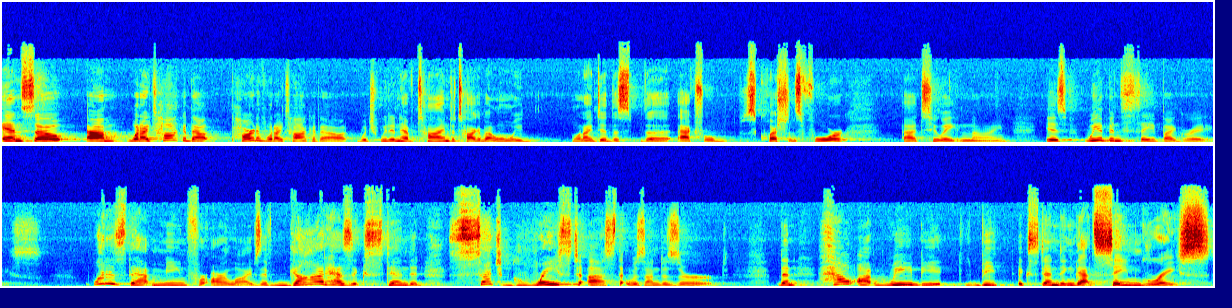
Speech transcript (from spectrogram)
and so, um, what I talk about, part of what I talk about, which we didn't have time to talk about when, we, when I did this, the actual questions for uh, 2 8 and 9, is we have been saved by grace. What does that mean for our lives? If God has extended such grace to us that was undeserved, then how ought we be, be extending that same grace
